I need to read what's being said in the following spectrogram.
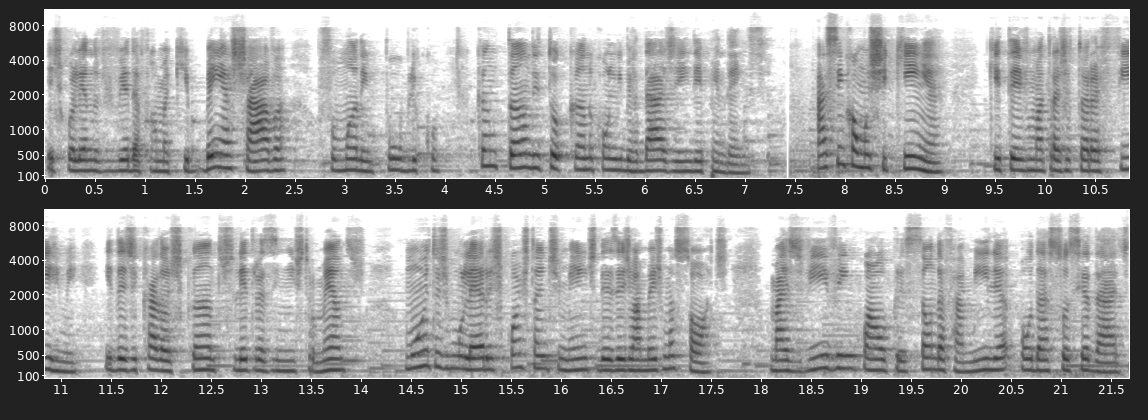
escolhendo viver da forma que bem achava, fumando em público, cantando e tocando com liberdade e independência. Assim como Chiquinha, que teve uma trajetória firme e dedicada aos cantos, letras e instrumentos, Muitas mulheres constantemente desejam a mesma sorte, mas vivem com a opressão da família ou da sociedade.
